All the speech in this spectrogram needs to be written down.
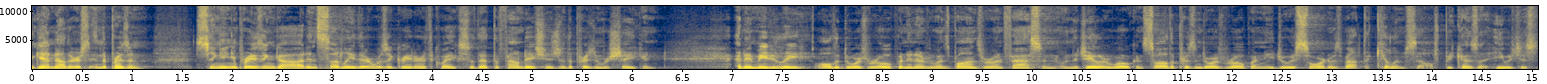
Again, now they're in the prison, singing and praising God, and suddenly there was a great earthquake, so that the foundations of the prison were shaken. And immediately all the doors were open and everyone's bonds were unfastened. When the jailer awoke and saw the prison doors were open, he drew his sword and was about to kill himself because he was just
